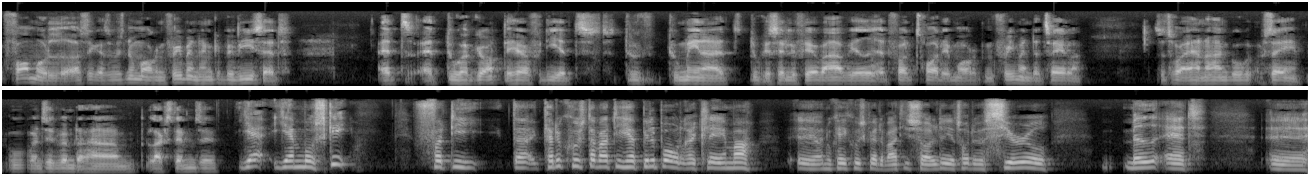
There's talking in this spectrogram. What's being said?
formålet også. Ikke? Altså, hvis nu Morgan Freeman han kan bevise, at, at, at du har gjort det her, fordi at du, du mener, at du kan sælge flere varer ved, at folk tror, det er Morgan Freeman, der taler, så tror jeg, han har en god sag, uanset hvem der har lagt stemme til. Ja, ja måske. Fordi, der, kan du huske, der var de her billboard-reklamer, øh, og nu kan jeg ikke huske, hvad det var, de solgte. Jeg tror, det var Serial, med at øh,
